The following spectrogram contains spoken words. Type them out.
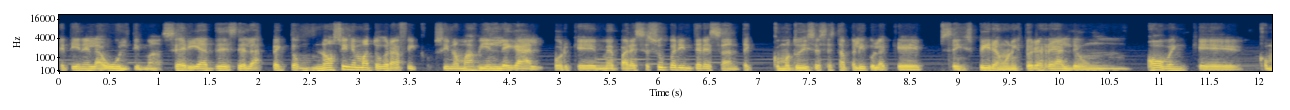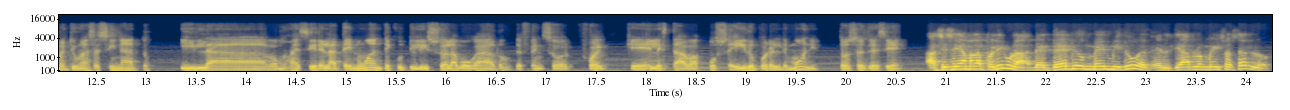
que tiene la última, sería desde el aspecto no cinematográfico, sino más bien legal, porque me parece súper interesante, como tú dices, esta película que se inspira en una historia real de un joven que cometió un asesinato y la, vamos a decir, el atenuante que utilizó el abogado defensor fue que él estaba poseído por el demonio. Entonces decía... Así se llama la película, The Devil Made Me Do It, el diablo me hizo hacerlo.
